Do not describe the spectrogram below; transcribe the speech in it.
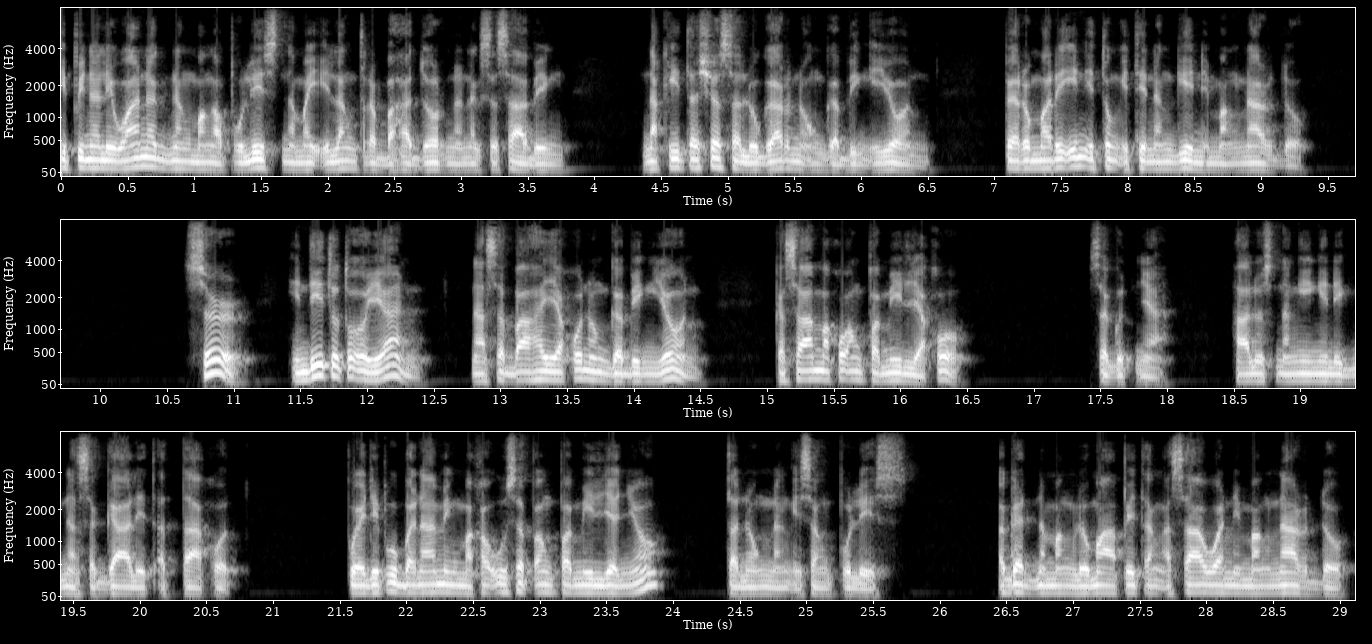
Ipinaliwanag ng mga pulis na may ilang trabahador na nagsasabing nakita siya sa lugar noong gabing iyon, pero mariin itong itinanggi ni Mang Nardo. Sir, hindi totoo yan. Nasa bahay ako nung gabing yon. Kasama ko ang pamilya ko. Sagot niya, halos nanginginig na sa galit at takot. Pwede po ba naming makausap ang pamilya niyo? Tanong ng isang pulis. Agad namang lumapit ang asawa ni Mang Nardo,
